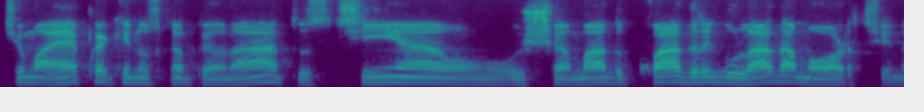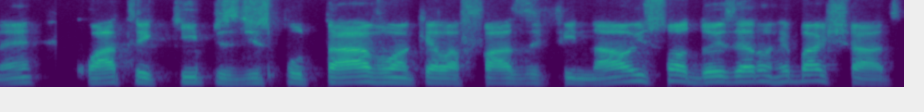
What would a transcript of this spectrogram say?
tinha uma época que nos campeonatos tinha o chamado quadrangular da morte, né? Quatro equipes disputavam aquela fase final e só dois eram rebaixados.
